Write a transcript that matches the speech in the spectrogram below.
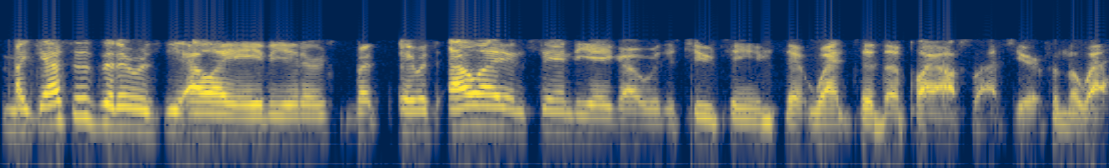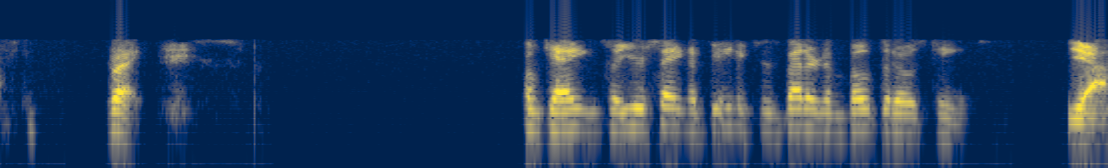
My guess is that it was the LA Aviators, but it was LA and San Diego were the two teams that went to the playoffs last year from the West. Right. Okay, so you're saying the Phoenix is better than both of those teams? Yeah,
